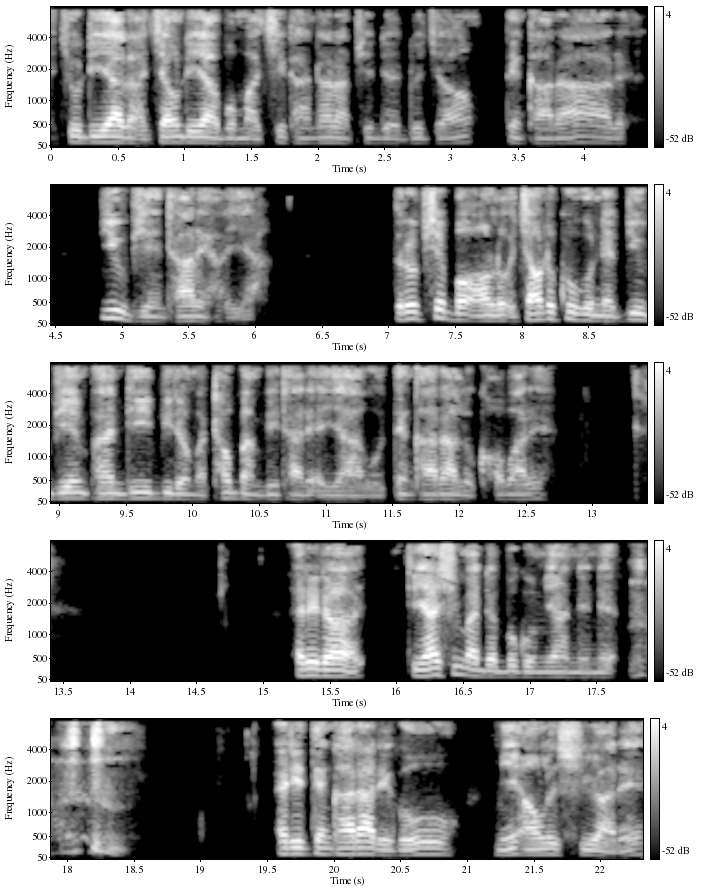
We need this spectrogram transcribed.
အကျိုးတရားကအကြောင်းတရားပေါ်မှာအခြေခံထားတာဖြစ်တဲ့အတွက်ကြောင့်သင်္ခါရတဲ့ ပြုပြင်ထားတဲ့ဟာရာသူတို့ဖြစ်ပေါ်အောင်လို့အကြောင်းတစ်ခုခုနဲ့ပြုပြင်ဖန်တီးပြီးတော့မှထောက်ပံ့ပေးထားတဲ့အရာကိုသင်္ခါရလို့ခေါ်ပါတယ်အဲဒီတော့တရားရှိမှတ်တဲ့ပုဂ္ဂိုလ်များအနေနဲ့အဲ့ဒီသင်္ခါရတွေကိုမြင်အောင်လို့ရှိရတယ်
